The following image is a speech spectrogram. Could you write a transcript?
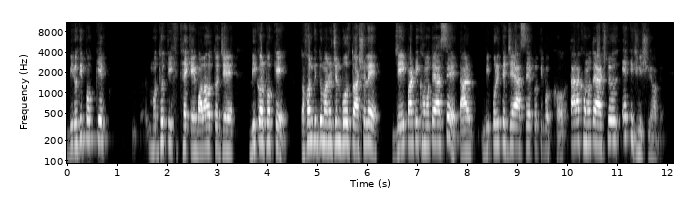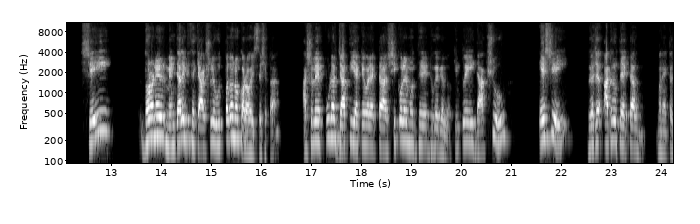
বিরোধী পক্ষের মধ্য থেকে বলা হতো যে বিকল্প কে, তখন কিন্তু মানুষজন বলতো আসলে যেই পার্টি ক্ষমতায় আছে তার বিপরীতে যে আছে প্রতিপক্ষ, তারা ক্ষমতায় আসলেও একই জিনিসই হবে। সেই ধরনের মেন্টালিটি থেকে আসলে উৎপাদনও করা হয়েছে সেটা। আসলে পুরো জাতি একেবারে একটা শিকলের মধ্যে ঢুকে গেল। কিন্তু এই ডাকসু এসেই দুই হাজার আঠারোতে একটা মানে একটা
